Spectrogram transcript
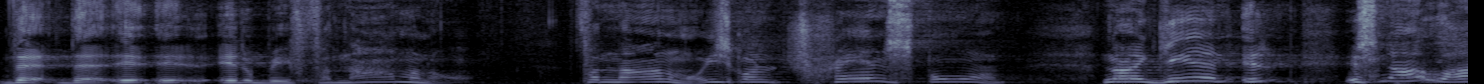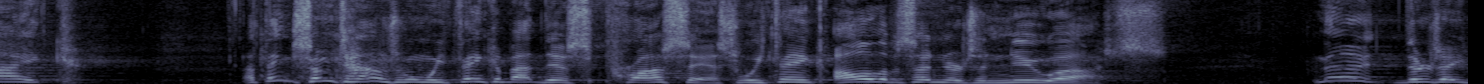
that, that it, it, will be phenomenal. Phenomenal. He's going to transform. Now, again, it, it's not like, I think sometimes when we think about this process, we think all of a sudden there's a new us. No, there's a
